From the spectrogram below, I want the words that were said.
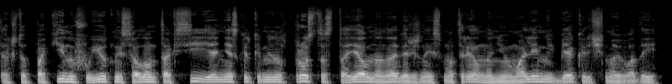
Так что, покинув уютный салон такси, я несколько минут просто стоял на набережной и смотрел на неумолимый бег речной воды.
